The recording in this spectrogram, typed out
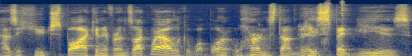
has a huge spike, and everyone's like, "Wow, look at what Warren's done." But Yeah. he's spent years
